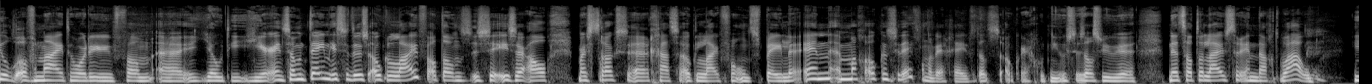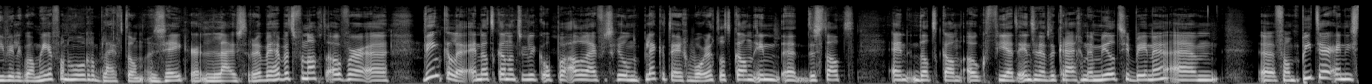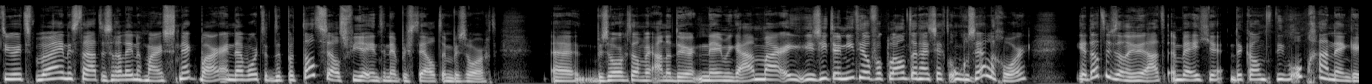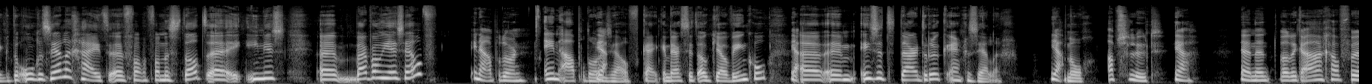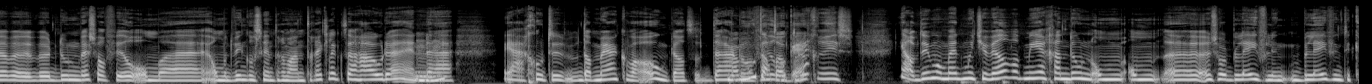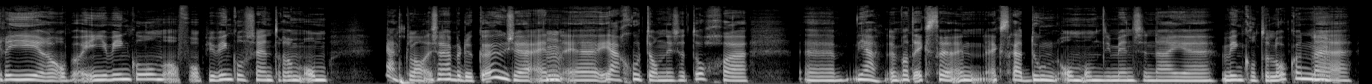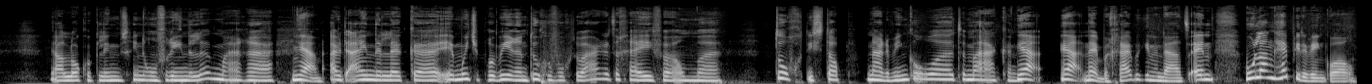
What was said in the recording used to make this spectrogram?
Field of Night hoorde u van uh, hier. En zometeen is ze dus ook live. Althans, ze is er al. Maar straks uh, gaat ze ook live voor ons spelen. En mag ook een cd van de weg geven. Dat is ook weer goed nieuws. Dus als u net zat te luisteren en dacht... wauw, hier wil ik wel meer van horen. Blijf dan zeker luisteren. We hebben het vannacht over uh, winkelen. En dat kan natuurlijk op allerlei verschillende plekken tegenwoordig. Dat kan in uh, de stad en dat kan ook via het internet. We krijgen een mailtje binnen uh, van Pieter. En die stuurt, bij mij in de straat is er alleen nog maar een snackbar. En daar wordt de patat zelfs via internet besteld en bezorgd. Uh, bezorgd dan weer aan de deur, neem ik aan. Maar je ziet er niet heel veel klanten en hij zegt ongezellig hoor. Ja, dat is dan inderdaad een beetje de kant die we opgaan, denk ik. De ongezelligheid uh, van, van de stad. Uh, Ines, waar woon jij zelf? In Apeldoorn. In Apeldoorn ja. zelf. Kijk, en daar zit ook jouw winkel. Ja. Um, is het daar druk en gezellig? Ja, nog. absoluut. Ja. Ja, net wat ik aangaf, we, we doen best wel veel om, om het winkelcentrum aantrekkelijk te houden. En mm -hmm. Ja, goed, dat merken we ook. Dat daardoor maar moet dat ook echt? is. Ja, op dit moment moet je wel wat meer gaan doen om, om uh, een soort beleving, beleving te creëren op, in je winkel of op je winkelcentrum. Om, ja, ze hebben de keuze. En mm. uh, ja, goed, dan is het toch uh, ja, wat extra, een extra doen om, om die mensen naar je winkel te lokken. Mm. Ja, lokken klinkt misschien onvriendelijk, maar uh, ja. uiteindelijk moet je proberen een toegevoegde waarde te geven om toch die stap naar de winkel uh, te maken. Ja, ja, nee, begrijp ik inderdaad. En hoe lang heb je de winkel al?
